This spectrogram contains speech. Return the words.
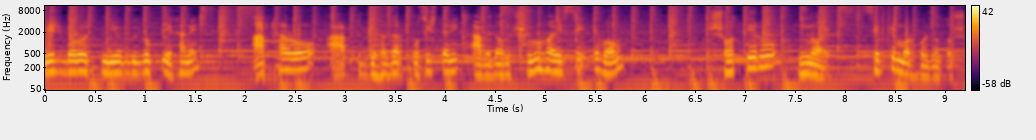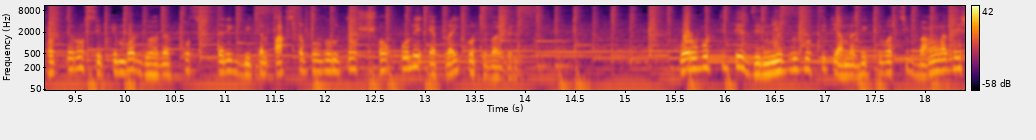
বেশ বড় একটি নিয়োগ বিজ্ঞপ্তি এখানে। আঠারো আট দু তারিখ আবেদন শুরু হয়েছে এবং সতেরো নয় সেপ্টেম্বর পর্যন্ত, সতেরো সেপ্টেম্বর দু হাজার পঁচিশ তারিখ বিকাল পাঁচটা পর্যন্ত সকলে অ্যাপ্লাই করতে পারবেন। পরবর্তীতে যে নিয়োগ বিজ্ঞপ্তিটি আমরা দেখতে পাচ্ছি, বাংলাদেশ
